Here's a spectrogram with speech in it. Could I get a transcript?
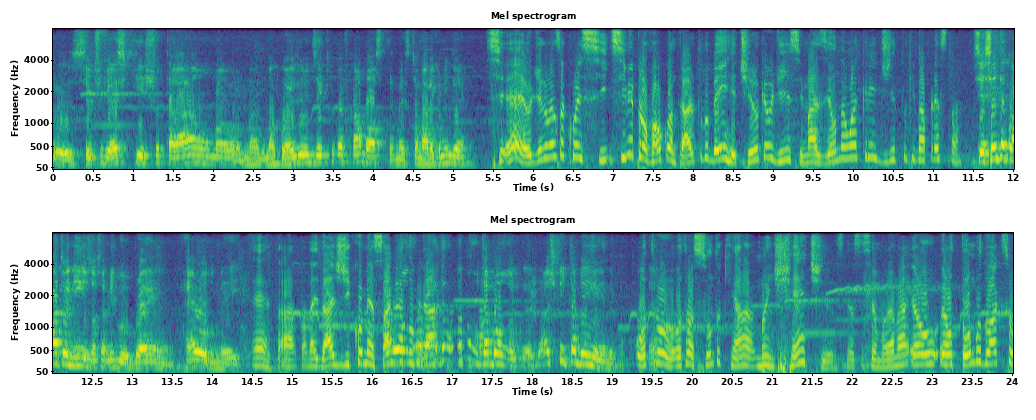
eu- se eu tivesse que chutar uma, uma, alguma coisa, eu ia dizer que vai ficar uma bosta. Mas tomara que eu me engane. se- é, eu digo a mesma coisa. Se, se me provar o contrário, tudo bem, retiro o que eu disse, mas eu não acredito que vai prestar. 64 aninhos, nosso amigo Brian Harold May. É, tá, tá na idade de começar Tá a bom, tá, caducar. tá- tá bom, tá bom. Eu Acho que ele tá bem ainda, cara. Outro, outro assunto que era manchetes nessa semana é o, é o tombo do Axel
